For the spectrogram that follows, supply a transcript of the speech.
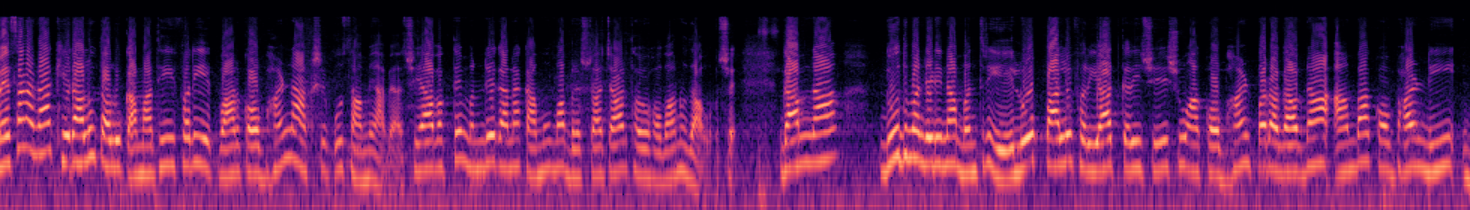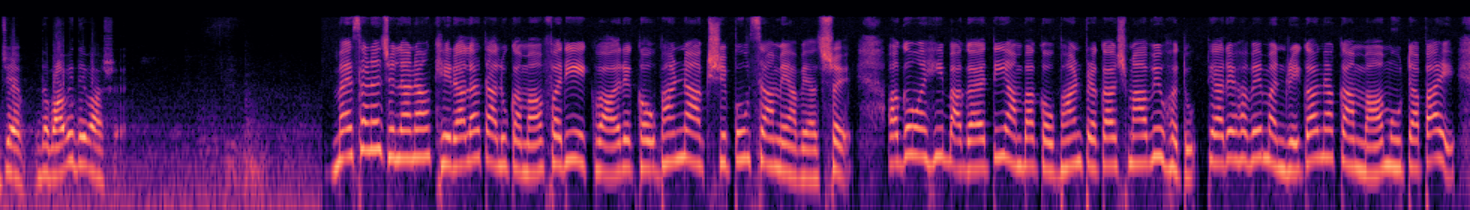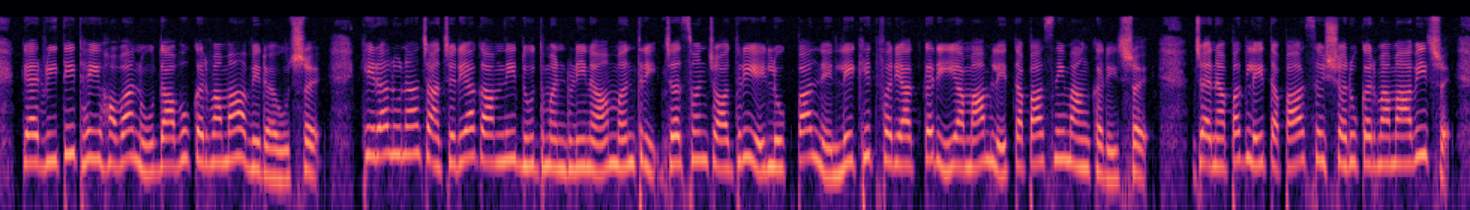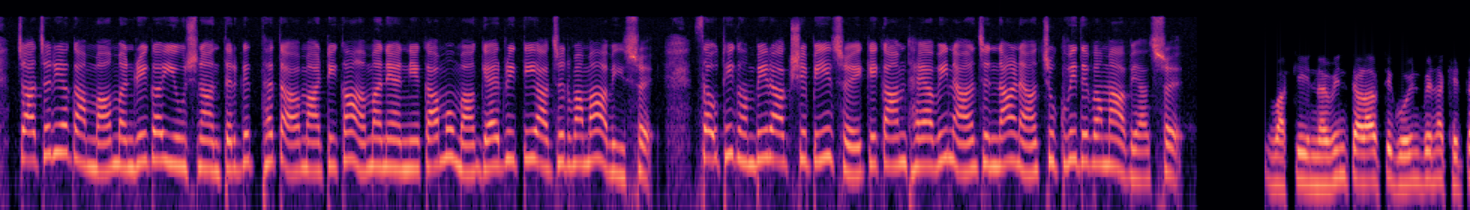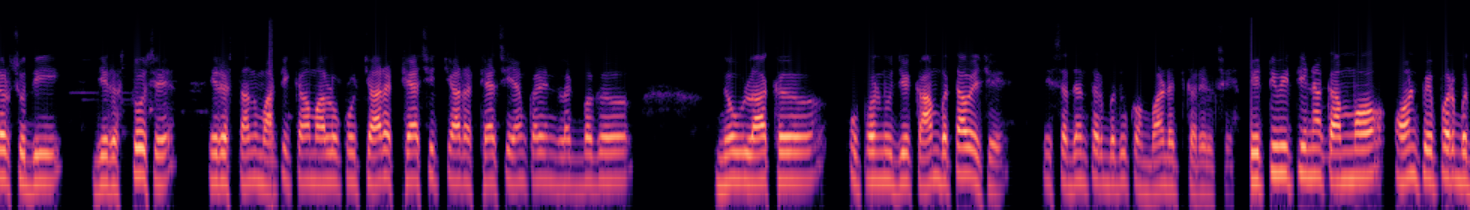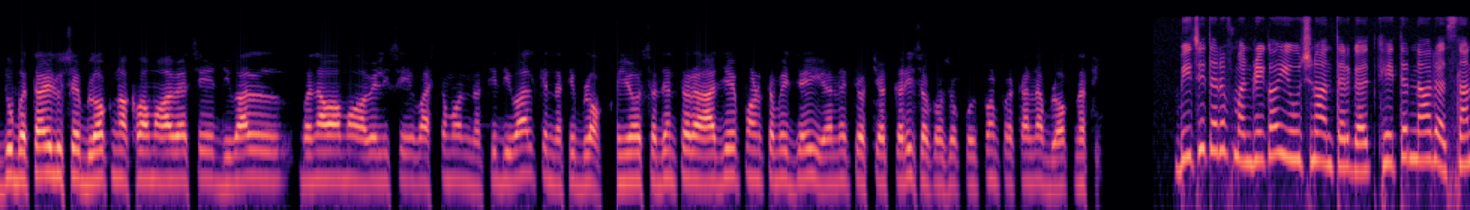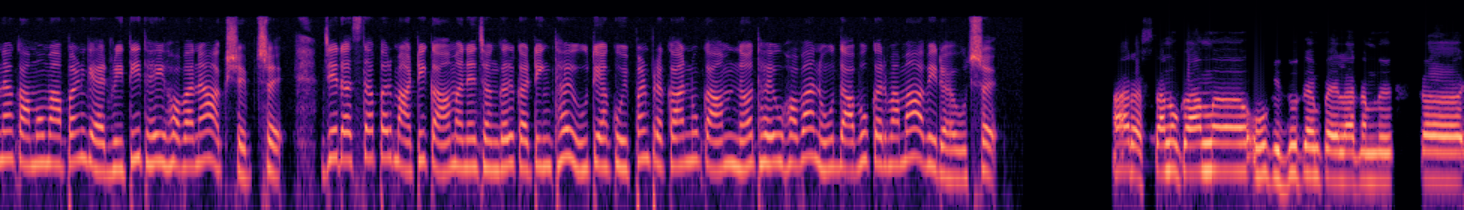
મહેસાણાના ખેરાલુ તાલુકામાંથી ફરી એકવાર કૌભાંડના આક્ષેપો સામે આવ્યા છે. આ વખતે મનરેગાના કામોમાં ભ્રષ્ટાચાર થયો હોવાનો દાવો છે. ગામના દૂધ મંડળીના મંત્રીએ લોકપાલે ફરિયાદ કરી છે શું આ કૌભાંડ પર અગાઉના આંબા કૌભાંડની જેમ દબાવી દેવાશે? મહેસાણા જિલ્લાના ખેરાલા તાલુકામાં ફરી એકવાર કૌભાંડના આક્ષેપો સામે આવ્યા છે. અગાઉ અહીં બાગાયતી આંબા કૌભાંડ પ્રકાશમાં આવ્યું હતું. ત્યારે હવે મનરેગાના કામમાં મોટા પાયે ગેરરીતિ થઈ હોવાનું દાવો કરવામાં આવી રહ્યું છે. ખેરાલુના ચાંચરિયા ગામની દૂધ મંડળીના મંત્રી જસવંત ચૌધરીએ લોકપાલને લેખિત ફરિયાદ કરી આ મામલે તપાસની માંગ કરી છે. જેના પગલે તપાસ શરૂ કરવામાં આવી છે. ચાચરિયા ગામમાં મનરેગા યોજના અંતર્ગત થતા માટીકામ અને અન્ય કામોમાં ગેરરીતિ આચરવામાં આવી છે. સૌથી ગંભીર આક્ષેપ એ છે કે કામ થયા વિના જ નાણાં ચૂકવી દેવામાં આવ્યા છે. બાકી નવીન તળાવથી ગોવિંદભાઈના ખેતર સુધી જે રસ્તો છે, એ રસ્તાનું માટીકામ આ લોકો ચાર અઠ્યાસી ચાર અઠ્યાસી એમ કરીને લગભગ નવ લાખ ઉપરનું જે કામ બતાવે છે એ સદંતર બધું કૌભાંડ જ કરેલ છે. એક્ટિવિટીના કામમાં ઓન પેપર બધું બતાવેલું છે. બ્લોક નાખવામાં આવ્યા છે. દિવાલ બનાવવામાં આવેલી છે. વાસ્તવમાં નથી દિવાલ કે નથી બ્લોક સદંતર આજે પણ તમે જઈ અને ત્યાં ચેક કરી શકો છો. કોઈ પણ પ્રકારના બ્લોક નથી. બીજી તરફ મનરેગા યોજના અંતર્ગત ખેતરના રસ્તાના કામોમાં પણ ગેરરીતિ થઈ હોવાના આક્ષેપ છે. જે રસ્તા પર માટીકામ અને જંગલ કટિંગ થયું, ત્યાં કોઈ પણ પ્રકારનું કામ ન થયું હોવાનું દાવો કરવામાં આવી રહ્યો છે. આ રસ્તાનું કામ હું કીધું તેમ પહેલા તમને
